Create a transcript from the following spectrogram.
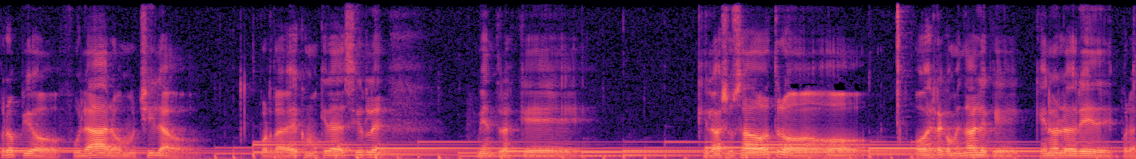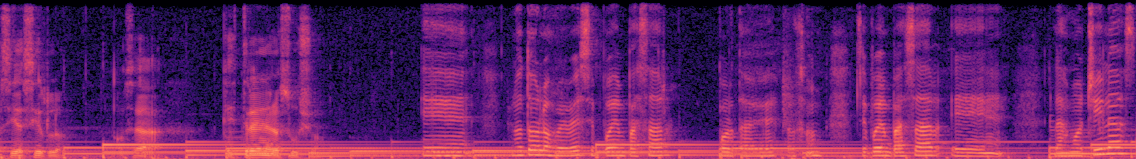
propio fular o mochila o portabés, como quiera decirle, mientras que, que lo haya usado otro o, es recomendable que, no lo herede, por así decirlo. O sea, que estrene lo suyo. Eh, no todos los bebés se pueden pasar bebés, perdón, se pueden pasar eh, las mochilas,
